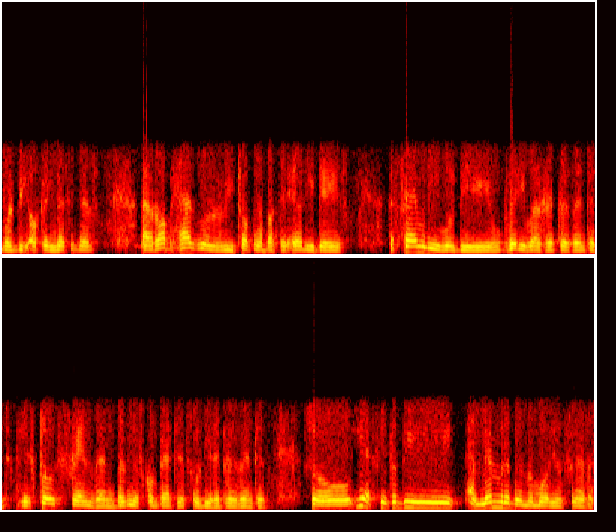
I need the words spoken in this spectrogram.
will be offering messages. Uh, Rob Haswell will be talking about the early days. The family will be very well represented. His close friends and business compatriots will be represented. So, yes, it will be a memorable memorial service.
